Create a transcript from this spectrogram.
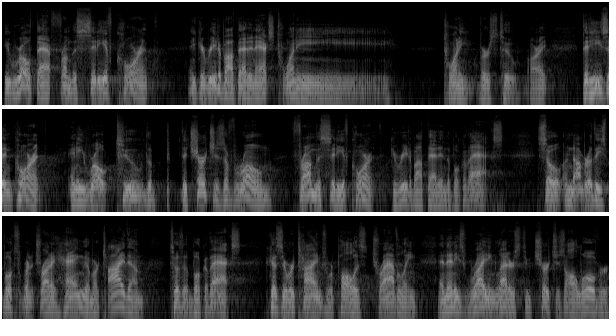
He wrote that from the city of Corinth. And you can read about that in Acts 20, 20, verse 2, all right? That he's in Corinth and he wrote to the, the churches of Rome from the city of Corinth. You can read about that in the book of Acts. So, a number of these books, we're going to try to hang them or tie them to the book of Acts because there were times where Paul is traveling and then he's writing letters to churches all over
